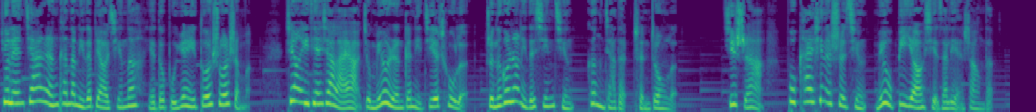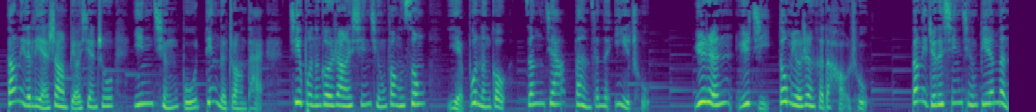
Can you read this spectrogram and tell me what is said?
就连家人看到你的表情呢，也都不愿意多说什么。这样一天下来啊，就没有人跟你接触了，只能够让你的心情更加的沉重了。其实啊，不开心的事情没有必要写在脸上的。当你的脸上表现出阴晴不定的状态，既不能够让心情放松，也不能够增加半分的益处。于人于己都没有任何的好处。当你觉得心情憋闷，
